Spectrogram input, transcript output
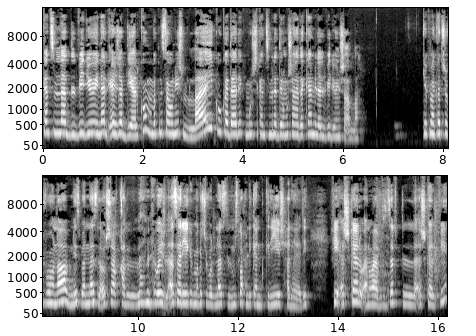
كنتمنى هذا الفيديو ينال الإعجاب ديالكم وما تنساونيش من like وكذلك مش كنتمنى ديروا مشاهدة كاملة للفيديو إن شاء الله. كيف ما كتشوفوا هنا بالنسبة للناس العشاق الحوايج الأثرية كيف ما كتشوفوا الناس المصلوح اللي كان بكري شحال هادي. في أشكال وأنواع بزاف الأشكال فيه.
